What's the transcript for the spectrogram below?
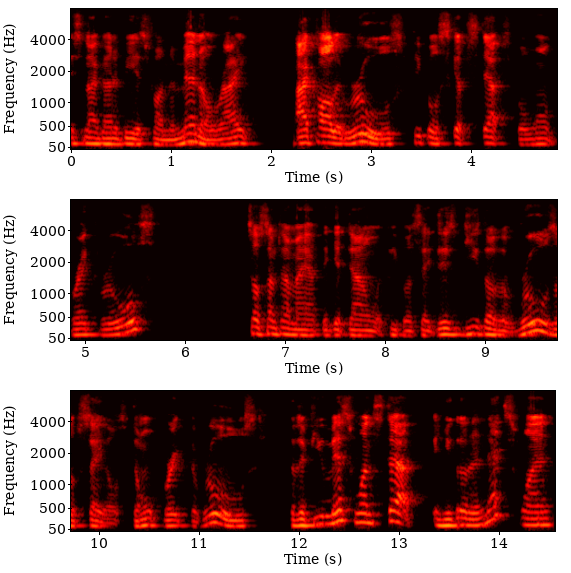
it's not going to be as fundamental, right? I call it rules. People skip steps but won't break rules. So sometimes I have to get down with people and say, these, these are the rules of sales. Don't break the rules. Because if you miss one step and you go to the next one,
